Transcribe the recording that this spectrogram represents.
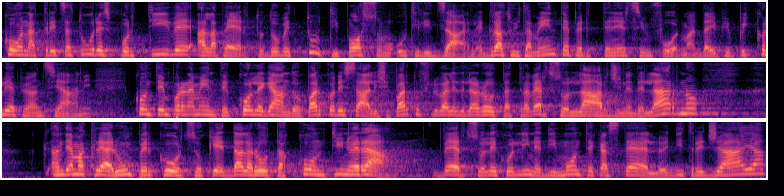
con attrezzature sportive all'aperto, dove tutti possono utilizzarle gratuitamente per tenersi in forma, dai più piccoli ai più anziani. Contemporaneamente collegando Parco dei Salici, Parco Fluviale della Rotta attraverso l'argine dell'Arno, andiamo a creare un percorso che dalla rotta continuerà verso le colline di Monte Castello e di Tregiaia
